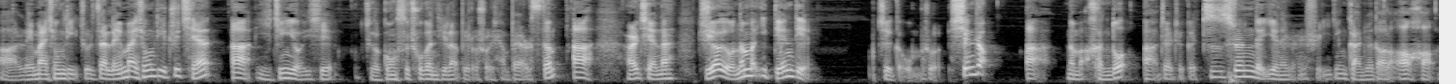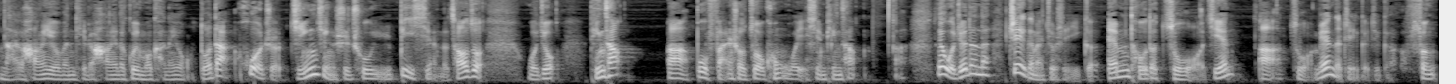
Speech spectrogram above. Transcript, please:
啊，雷曼兄弟就是在雷曼兄弟之前啊，已经有一些这个公司出问题了，比如说像贝尔斯登啊，而且呢，只要有那么一点点这个我们说先兆。啊，那么很多啊，在这个资深的业内人士已经感觉到了，哦，好，哪个行业有问题这？行业的规模可能有多大？或者仅仅是出于避险的操作，我就平仓啊，不反手做空，我也先平仓啊。所以我觉得呢，这个呢就是一个 M 头的左肩啊，左面的这个这个分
